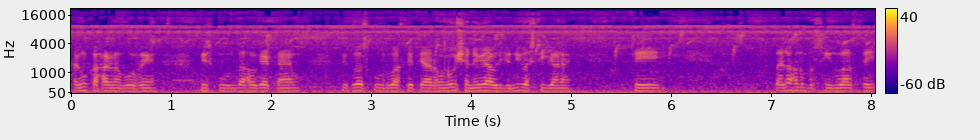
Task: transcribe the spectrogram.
ਸਾਨੂੰ ਕਾਹਲ ਨਾ ਬੋਲ ਰਹੇ ਹਾਂ। ਵੀ ਸਕੂਲ ਦਾ ਹੋ ਗਿਆ ਟਾਈਮ ਵੀ ਤੋਂ ਸਕੂਲ ਵਾਸਤੇ ਤਿਆਰ ਹੋਵਾਂਗੇ ਉਹ ਸ਼ਨੀਵਾਰ ਆਪਦੀ ਯੂਨੀਵਰਸਿਟੀ ਜਾਣਾ ਹੈ। ਤੇ ਪਹਿਲਾਂ ਸਾਨੂੰ ਬਰਸੀਨ ਵਾਸਤੇ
